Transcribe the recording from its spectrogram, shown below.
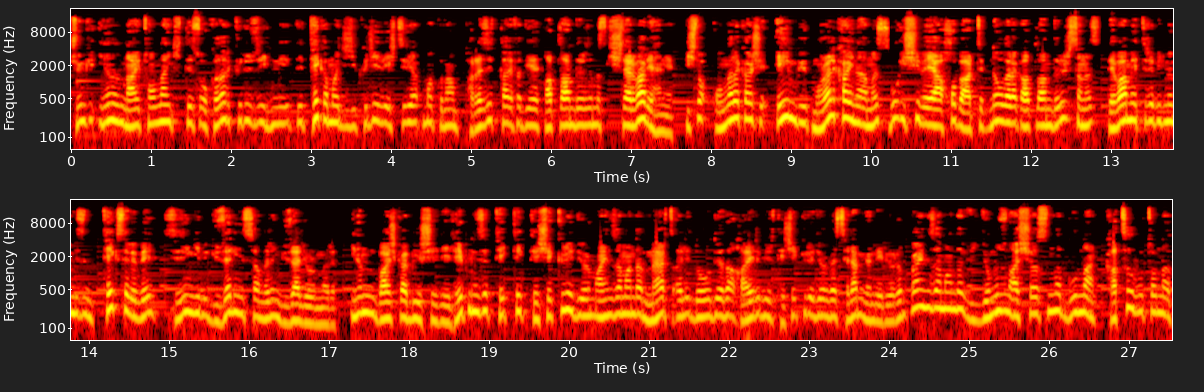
Çünkü inanın Night Online kitlesi o kadar kötü zihniyetli, tek amacı yıkıcı eleştiri yapmak olan parazit tayfa diye adlandırdığımız kişiler var ya hani. İşte onlara karşı en büyük moral kaynağımız bu işi veya hobi artık ne olarak adlandırırsanız devam ettirebilmemizin tek sebebi sizin gibi güzel insanların güzel yorumları. İnanın başka bir şey değil. Hepinize tek tek teşekkür ediyorum. Aynı zamanda Mert Ali Doğdu'ya da ayrı bir teşekkür ediyor ve selam gönderiyorum. Ve aynı zamanda videomuzun aşağısında bulunan katıl butonuna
